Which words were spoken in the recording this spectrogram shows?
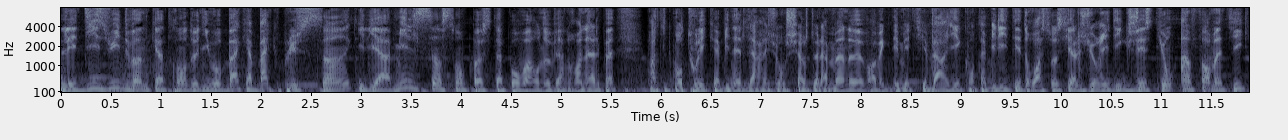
les 18-24 ans de niveau bac à bac plus 5. Il y a 1500 postes à pourvoir en Auvergne-Rhône-Alpes. Pratiquement tous les cabinets de la région cherchent de la main-d'œuvre avec des métiers variés, comptabilité, droit social, juridique, gestion, informatique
